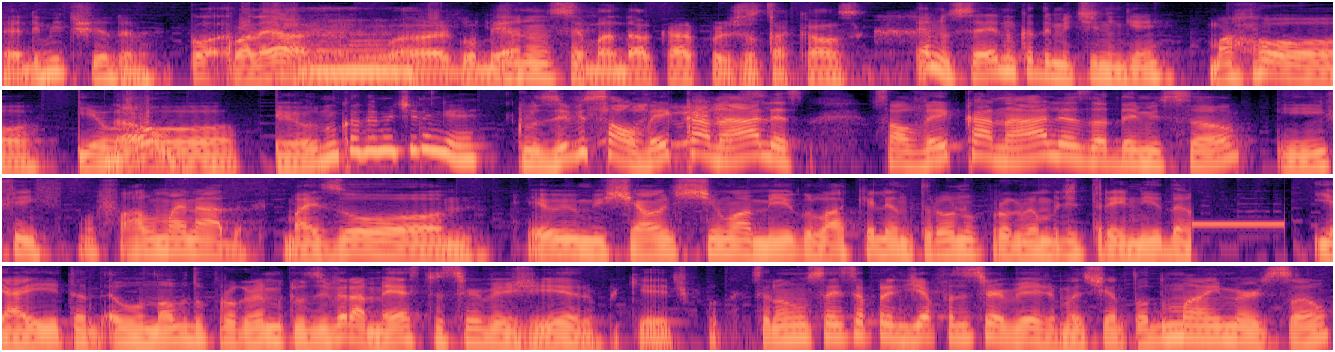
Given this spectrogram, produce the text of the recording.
é demitido, né? Qual é Hum, o eu argumento não de você mandar o cara por justa causa? Eu não sei, nunca demiti ninguém. Mas o. e eu, Não? Eu nunca demiti ninguém. Inclusive, salvei canalhas. Salvei canalhas da demissão. E, enfim, não falo mais nada. Mas o. Eu e o Michel, a gente tinha um amigo lá que ele entrou no programa de trainee da e aí, o nome do programa, inclusive, era Mestre Cervejeiro, porque, tipo, você não, não sei se aprendia a fazer cerveja, mas tinha toda uma imersão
